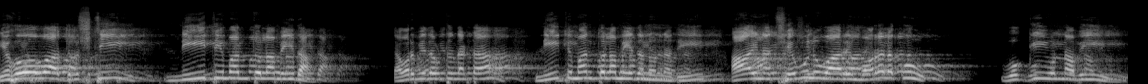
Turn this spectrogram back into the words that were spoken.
యహోవా దృష్టి నీతిమంతుల మీద. ఎవరి మీద ఉంటుందంట? నీతిమంతుల మీదనున్నది. ఆయన చెవులు వారి మొరలకు ఒగ్గి ఉన్నవి.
